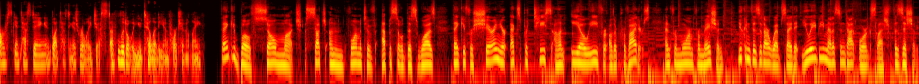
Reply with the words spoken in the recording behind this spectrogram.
our skin testing and blood testing is really just of little utility, unfortunately. Thank you both so much. Such an informative episode this was. Thank you for sharing your expertise on EOE for other providers. And for more information, you can visit our website at uabmedicine.org/physician.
